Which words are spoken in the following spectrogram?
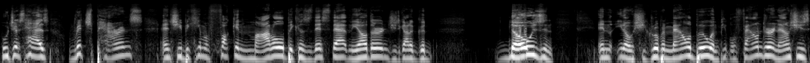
who just has rich parents and she became a fucking model because this, that, and the other, and she's got a good nose and and you know she grew up in Malibu and people found her and now she's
